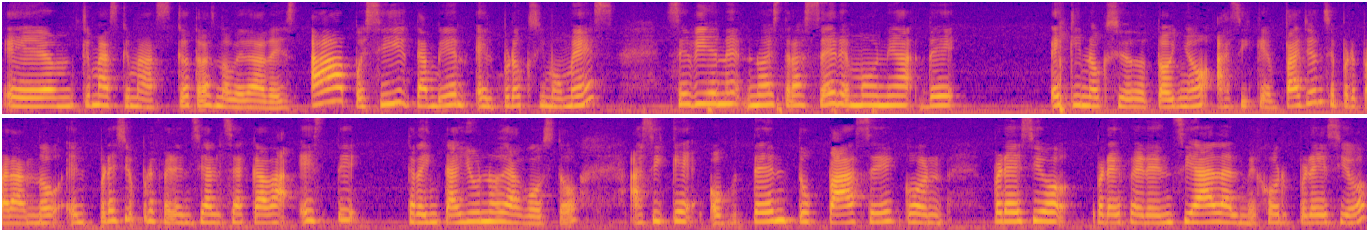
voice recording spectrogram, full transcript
Em, ¿Qué más? ¿Qué más? ¿Qué otras novedades? Ah, pues sí, también el próximo mes se viene nuestra ceremonia de equinoccio de otoño, así que váyanse preparando. El precio preferencial se acaba este 31 de agosto, así que obtén tu pase con precio preferencial al mejor precio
